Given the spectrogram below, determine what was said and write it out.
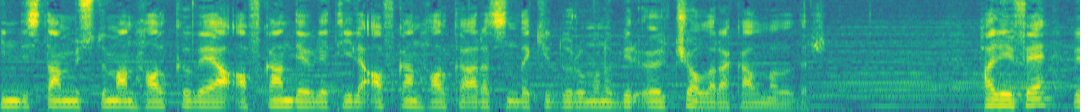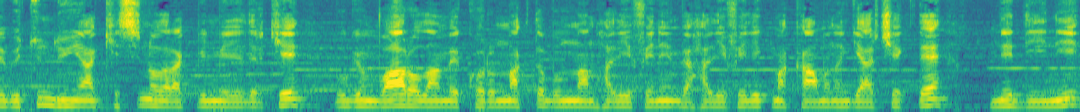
Hindistan Müslüman halkı veya Afgan devleti ile Afgan halkı arasındaki durumunu bir ölçü olarak almalıdır. Halife ve bütün dünya kesin olarak bilmelidir ki bugün var olan ve korunmakta bulunan halifenin ve halifelik makamının gerçekte ne dini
